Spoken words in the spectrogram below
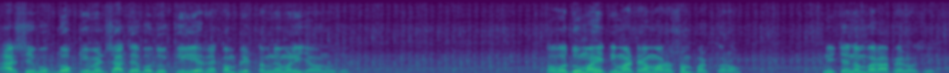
આરસી બુક ડોક્યુમેન્ટ સાથે બધું ક્લિયર ને કમ્પ્લીટ તમને મળી જવાનું છે. તો વધુ માહિતી માટે અમારો સંપર્ક કરો. નીચે નંબર આપેલો છે.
